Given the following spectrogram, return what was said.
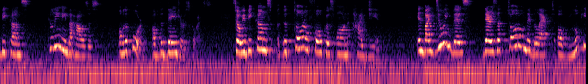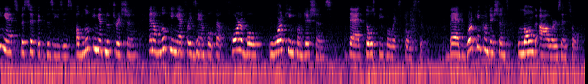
becomes cleaning the houses of the poor, of the dangerous class. So it becomes the total focus on hygiene. And by doing this, there is a total neglect of looking at specific diseases, of looking at nutrition, and of looking at, for example, the horrible working conditions that those people were exposed to. Bad working conditions, long hours, and so on.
